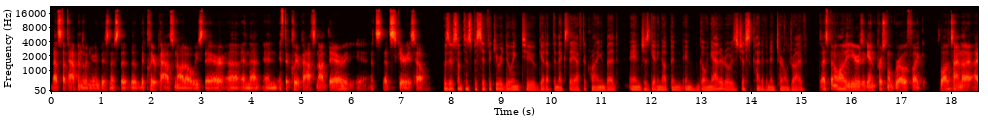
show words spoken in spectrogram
that stuff happens when you're in business. The the, the clear path's not always there, uh, and that and if the clear path's not there, yeah, that's that's scary as hell. Was there something specific you were doing to get up the next day after crying in bed and just getting up and, and going at it, or was it just kind of an internal drive? I spent a lot of years again personal growth. Like a lot of time that I,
